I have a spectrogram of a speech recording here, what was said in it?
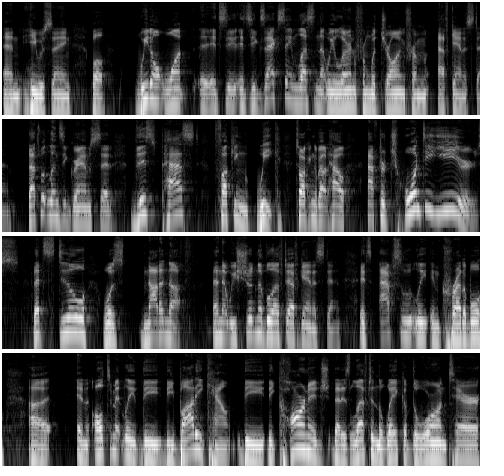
And he was saying, well. We don't want it's it's the exact same lesson that we learned from withdrawing from Afghanistan. That's what Lindsey Graham said this past fucking week, talking about how after 20 years, that still was not enough and that we shouldn't have left Afghanistan. It's absolutely incredible. Uh, and ultimately the the body count, the the carnage that is left in the wake of the war on terror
